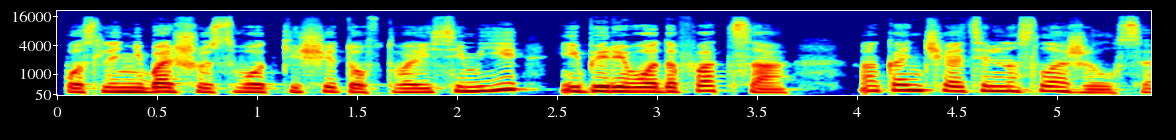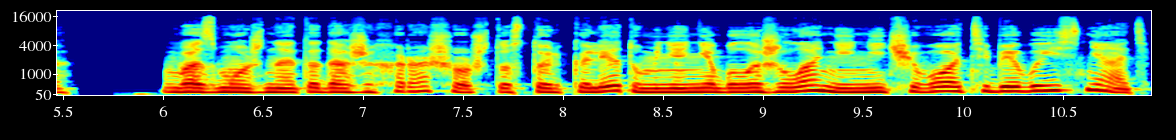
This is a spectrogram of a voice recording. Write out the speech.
после небольшой сводки счетов твоей семьи и переводов отца — окончательно сложился. Возможно, это даже хорошо, что столько лет у меня не было желания ничего о тебе выяснять.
